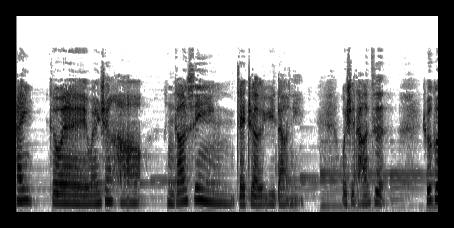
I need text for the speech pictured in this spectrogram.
嗨，各位晚上好，很高兴在这里遇到你，我是桃子。如果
